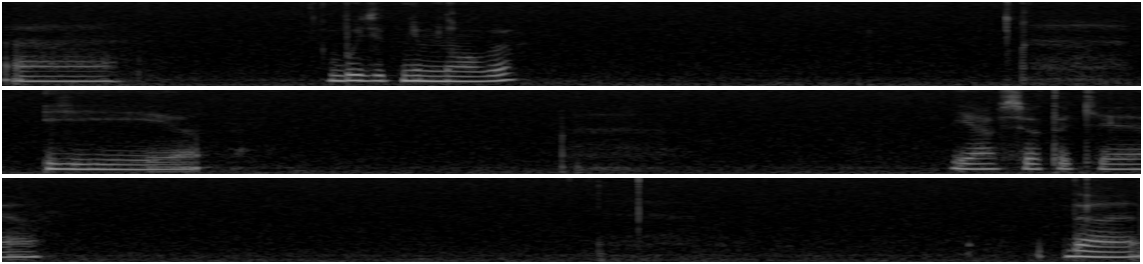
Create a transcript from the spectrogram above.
а, будет немного. И я все-таки Да,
